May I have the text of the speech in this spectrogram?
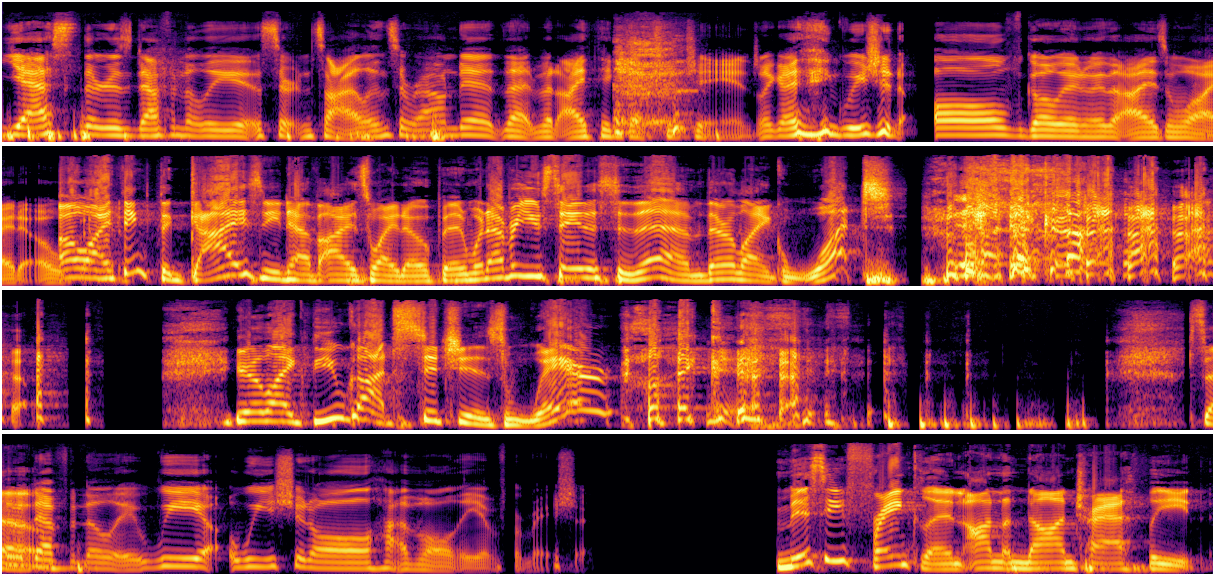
yes, there is definitely a certain silence around it that, but I think that should change. Like I think we should all go in with eyes wide open. Oh, I think the guys need to have eyes wide open. Whenever you say this to them, they're like, "What?" Like- you're like, "You got stitches where?" like, so, So definitely, we we should all have all the information. Missy Franklin on a non-triathlete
